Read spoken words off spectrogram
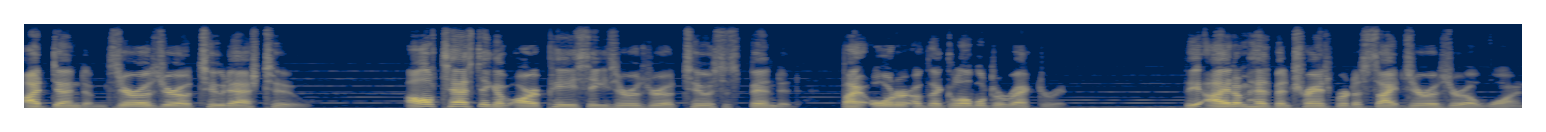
Addendum 002-2 All testing of RPC-002 is suspended, by order of the Global Directorate. The item has been transferred to Site-001.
